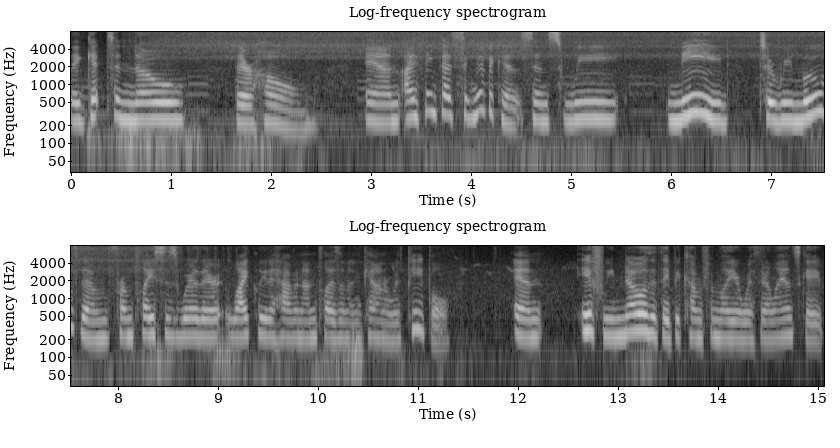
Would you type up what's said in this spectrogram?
They get to know their home. And I think that's significant since we need to remove them from places where they're likely to have an unpleasant encounter with people. And if we know that they become familiar with their landscape,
